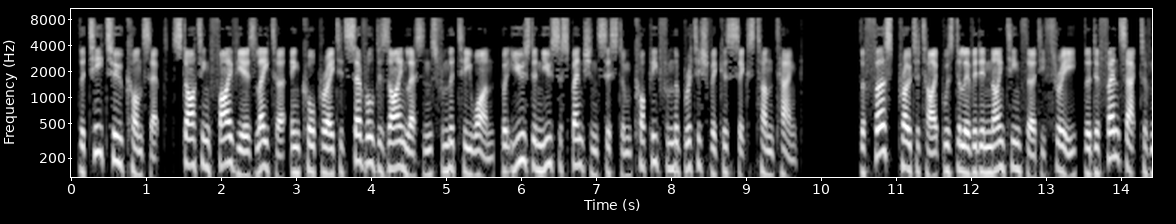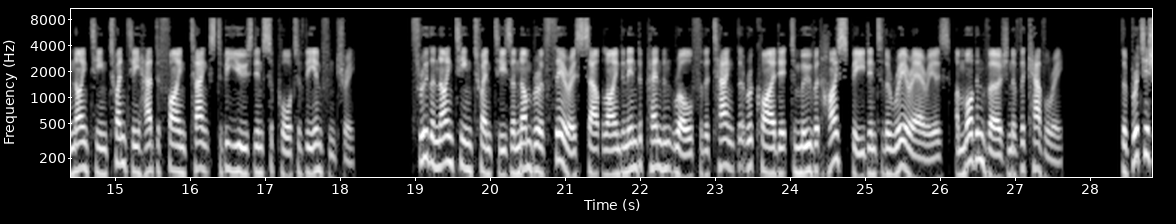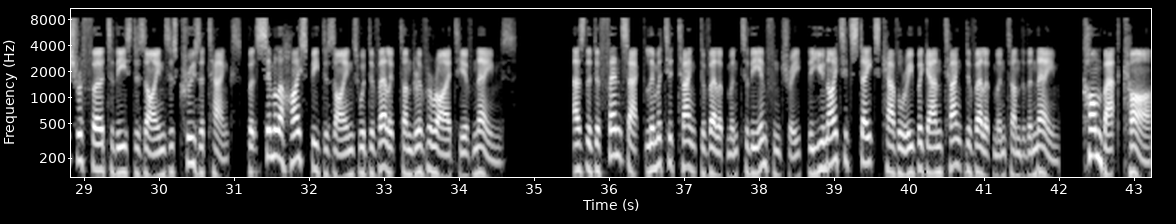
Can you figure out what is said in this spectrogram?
The T-2 concept, starting five years later, incorporated several design lessons from the T-1, but used a new suspension system copied from the British Vickers 6-ton tank. The first prototype was delivered in 1933. The Defense Act of 1920 had defined tanks to be used in support of the infantry. Through the 1920s a number of theorists outlined an independent role for the tank that required it to move at high speed into the rear areas, a modern version of the cavalry. The British referred to these designs as cruiser tanks, but similar high-speed designs were developed under a variety of names. As the Defense Act limited tank development to the infantry, the United States Cavalry began tank development under the name combat car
